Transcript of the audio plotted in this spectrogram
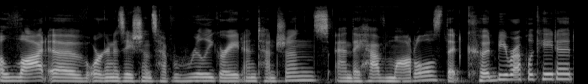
a lot of organizations have really great intentions and they have models that could be replicated.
